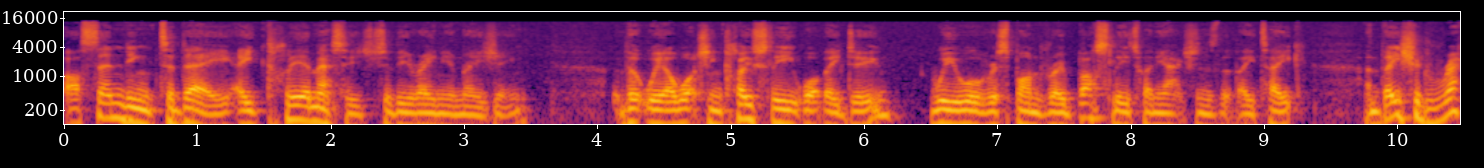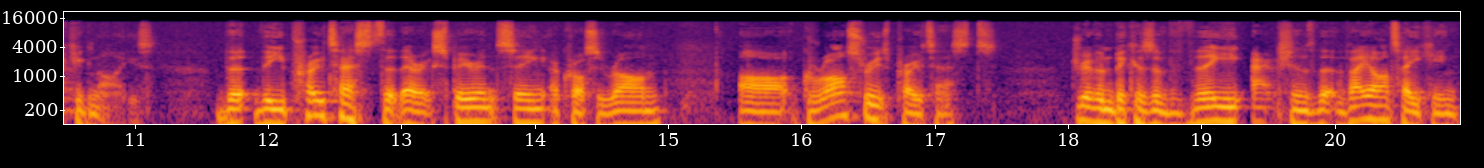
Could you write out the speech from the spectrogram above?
are sending today a clear message to the Iranian regime that we are watching closely what they do. We will respond robustly to any actions that they take, and they should recognize that the protests that they're experiencing across Iran are grassroots protests driven because of the actions that they are taking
